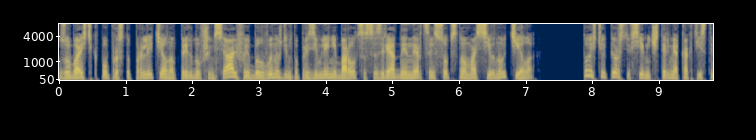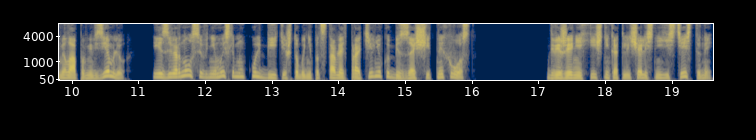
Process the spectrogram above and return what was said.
Зубастик попросту пролетел над пригнувшимся Альфа и был вынужден по приземлении бороться с изрядной инерцией собственного массивного тела, то есть уперся всеми четырьмя когтистыми лапами в землю и извернулся в немыслимом кульбите, чтобы не подставлять противнику беззащитный хвост. Движения хищника отличались неестественной,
